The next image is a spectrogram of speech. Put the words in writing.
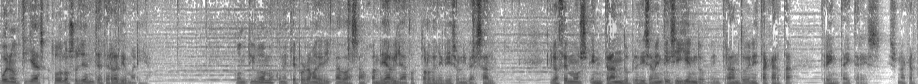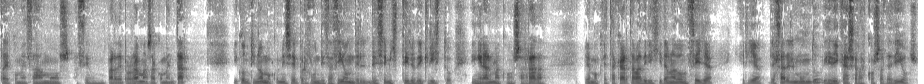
Buenos días a todos los oyentes de Radio María. Continuamos con este programa dedicado a San Juan de Ávila, doctor de la Iglesia Universal. Y lo hacemos entrando precisamente y siguiendo, entrando en esta carta 33. Es una carta que comenzamos hace un par de programas a comentar y continuamos con esa profundización de, de ese misterio de Cristo en el alma consagrada Vemos que esta carta va dirigida a una doncella que quería dejar el mundo y dedicarse a las cosas de Dios.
